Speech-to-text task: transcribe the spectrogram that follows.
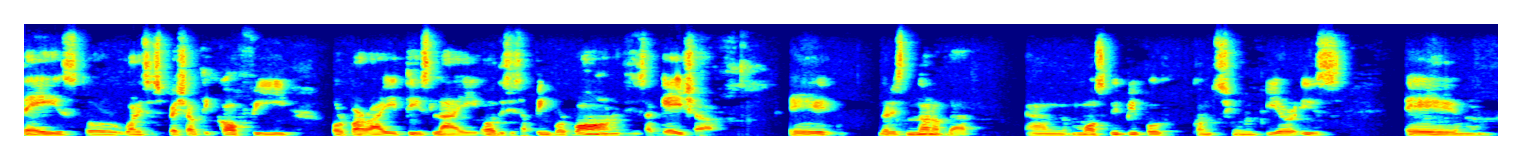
taste or what is a specialty coffee or varieties like, oh, this is a pink bourbon, this is a geisha. Uh, there is none of that. And mostly people consume here is um,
